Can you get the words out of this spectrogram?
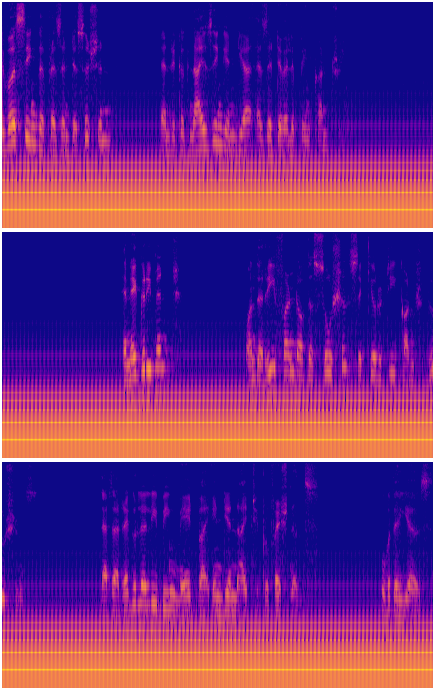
reversing the present decision and recognizing India as a developing country. An agreement on the refund of the social security contributions that are regularly being made by Indian IT professionals over the years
